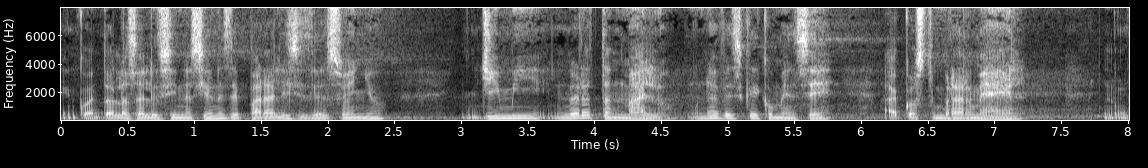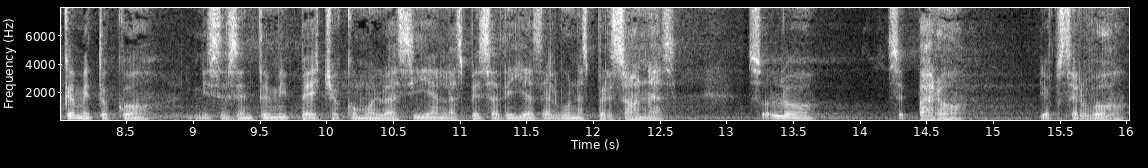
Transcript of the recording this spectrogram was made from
En cuanto a las alucinaciones de parálisis del sueño, Jimmy no era tan malo una vez que comencé a acostumbrarme a él. Nunca me tocó ni se sentó en mi pecho como lo hacían las pesadillas de algunas personas. Solo se paró y observó.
